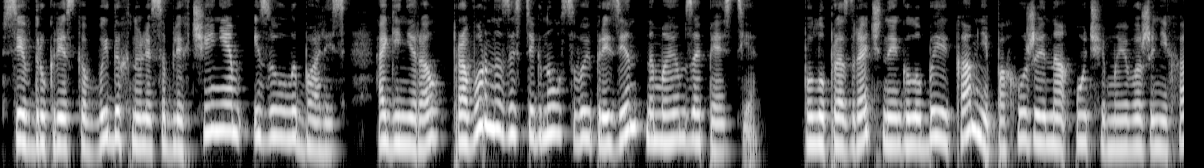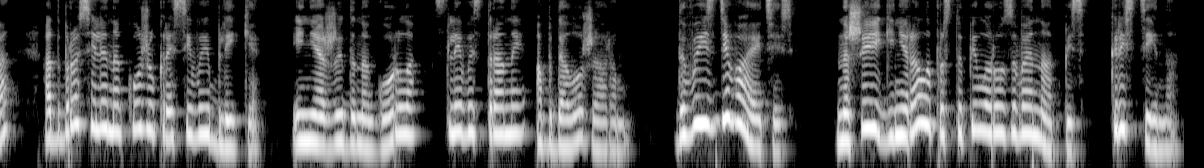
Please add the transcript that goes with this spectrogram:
Все вдруг резко выдохнули с облегчением и заулыбались, а генерал проворно застегнул свой презент на моем запястье. Полупрозрачные голубые камни, похожие на очи моего жениха, отбросили на кожу красивые блики, и неожиданно горло с левой стороны обдало жаром. «Да вы издеваетесь!» На шее генерала проступила розовая надпись «Кристина».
